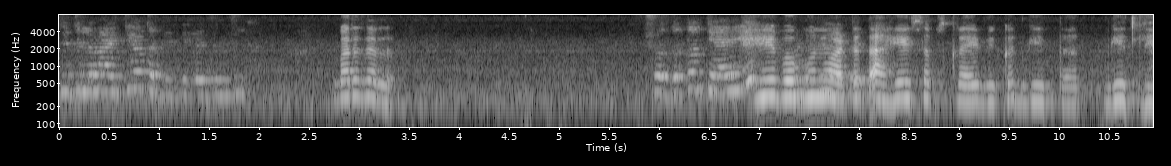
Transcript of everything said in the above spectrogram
दीदीला माहिती होतं दीदीला देऊन दिलं. बरं झालं. शोधत होती आई. हे बघून वाटत आहे सबस्क्राईब विकत घेतात घेतले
